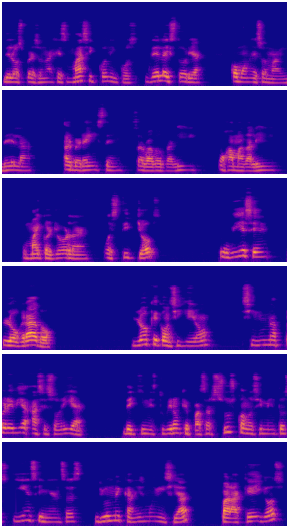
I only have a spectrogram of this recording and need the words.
de los personajes más icónicos de la historia, como Nelson Mandela, Albert Einstein, Salvador Dalí, Muhammad Ali, o Michael Jordan, o Steve Jobs, hubiesen logrado lo que consiguieron sin una previa asesoría de quienes tuvieron que pasar sus conocimientos y enseñanzas de un mecanismo inicial para que ellos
